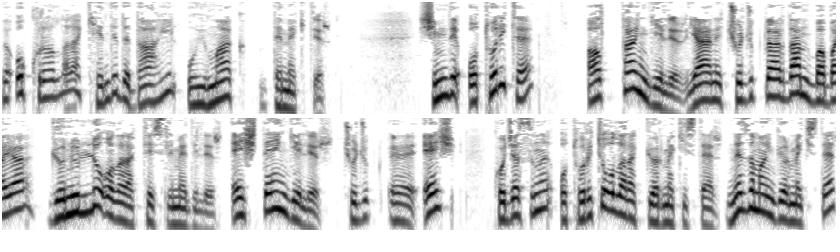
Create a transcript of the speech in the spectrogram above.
ve o kurallara kendi de dahil uymak demektir. Şimdi otorite alttan gelir yani çocuklardan babaya gönüllü olarak teslim edilir. Eşten gelir çocuk e, eş kocasını otorite olarak görmek ister. Ne zaman görmek ister?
